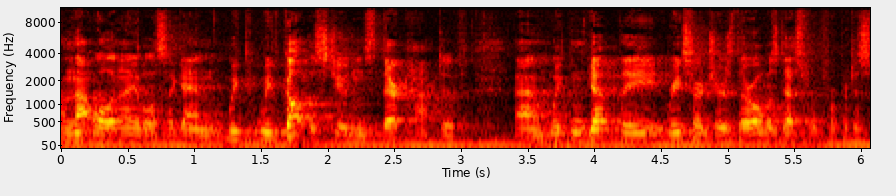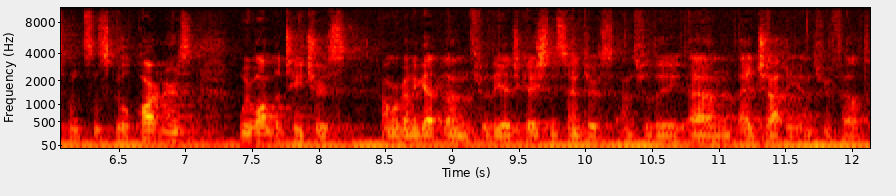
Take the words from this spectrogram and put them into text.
And that will enable us again. We, have got the students, they're captive. Um, we can get the researchers, they're always desperate for participants and school partners. We want the teachers, and we're going to get them through the education centres and through the um, EdChatty and through FAILT.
